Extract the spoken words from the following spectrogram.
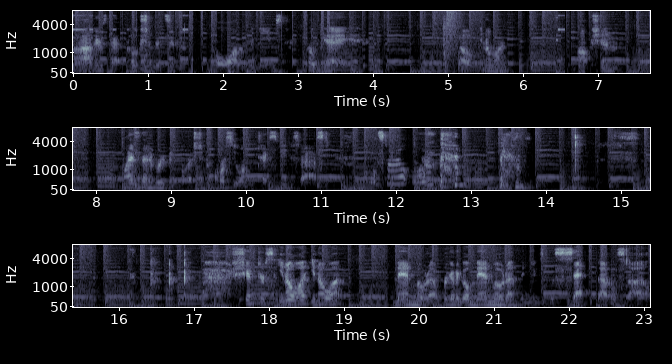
Ah, there's that potion that's in a lot of the games. Okay. Oh, you know what? Option. Why is that ever even a question? Of course you want the text to be fast. Style. Shift or... You know what? You know what? Man mode up. We're gonna go man mode up and use the set battle style.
